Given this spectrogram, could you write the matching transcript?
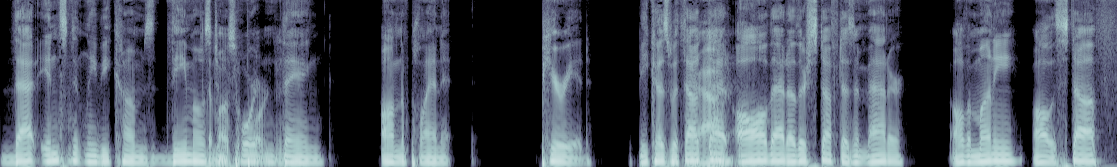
that instantly becomes the most, most important, important. thing on the planet. Period. Because without Yeah. that, all that other stuff doesn't matter. All the money, all the stuff,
